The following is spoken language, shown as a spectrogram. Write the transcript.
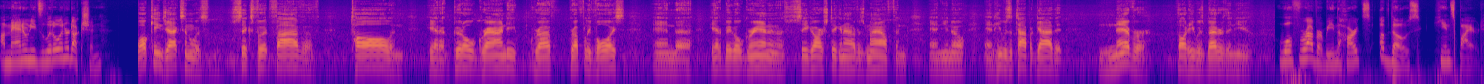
A man who needs little introduction. Joaquin Jackson was six foot five of tall, and he had a good old grindy, gruff, gruffly voice, and uh, he had a big old grin and a cigar sticking out of his mouth, and and you know, and he was the type of guy that never thought he was better than you. Will forever be in the hearts of those he inspired.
